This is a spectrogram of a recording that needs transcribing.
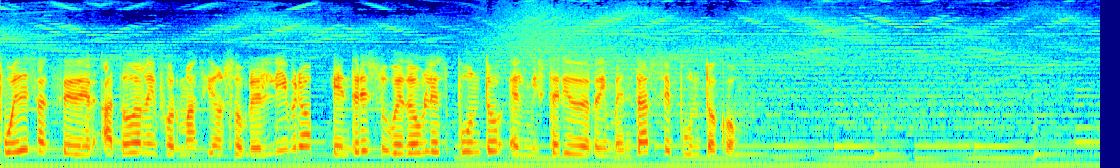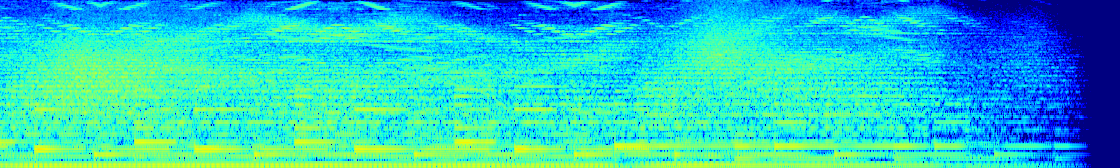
Puedes acceder a toda la información sobre el libro en www.elmisteriodereinventarse.com.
